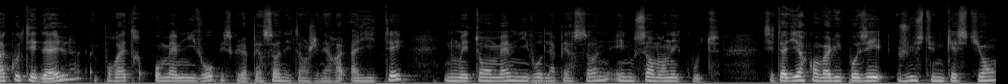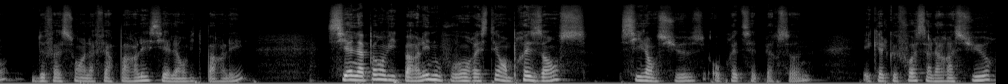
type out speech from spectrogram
à côté d'elle pour être au même niveau, puisque la personne est en général alitée, nous mettons au même niveau de la personne et nous sommes en écoute. C'est-à-dire qu'on va lui poser juste une question de façon à la faire parler si elle a envie de parler. Si elle n'a pas envie de parler, nous pouvons rester en présence silencieuse auprès de cette personne. Et quelquefois, ça la rassure.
